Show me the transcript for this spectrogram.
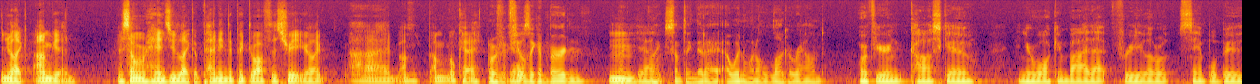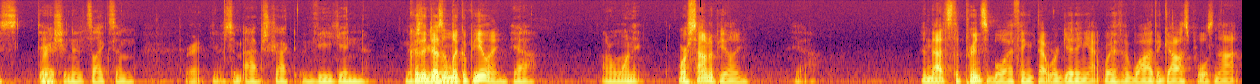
and you're like, I'm good. If someone hands you like a penny to pick them off the street, you're like, "Ah, I'm, I'm okay. Or if it Yeah. feels like a burden, Mm. like, Yeah. like something that I, I wouldn't want to lug around. Or if you're in Costco and you're walking by that free little sample booth Right. station and it's like some Right. you know, some abstract vegan Because it doesn't look appealing Yeah. I don't want it. or sound appealing. Yeah. And that's the principle I think that we're getting at with why the gospel is not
